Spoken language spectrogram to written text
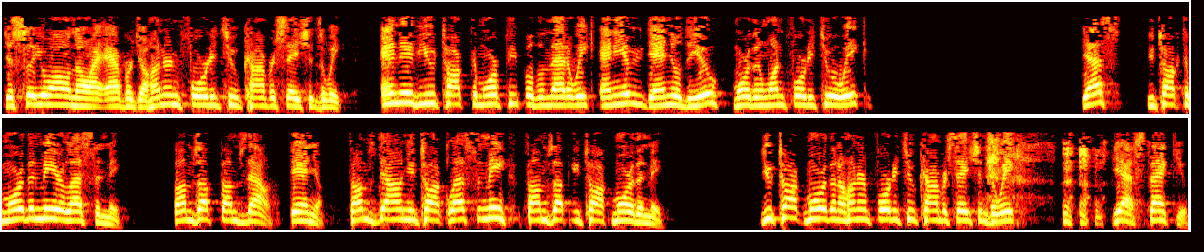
Just so you all know, I average 142 conversations a week. Any of you talk to more people than that a week? Any of you? Daniel, do you? More than 142 a week? Yes? You talk to more than me or less than me? Thumbs up, thumbs down. Daniel. Thumbs down, you talk less than me. Thumbs up, you talk more than me. You talk more than 142 conversations a week? yes, thank you.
